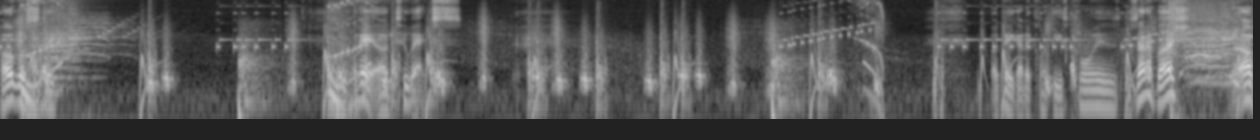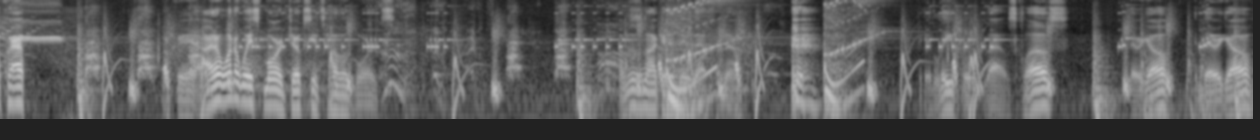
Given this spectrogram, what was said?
pogo stick. Okay, uh, 2x. Okay, gotta collect these coins. Is that a bush? Oh, crap. Okay, I don't want to waste more Joexian's hoverboards. I'm just not gonna do that for now. leap. That was close. There we go. And there we go.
